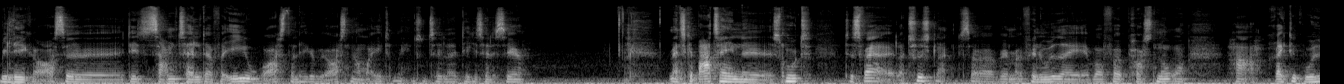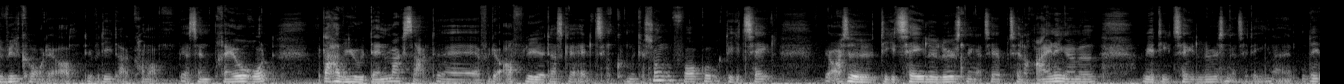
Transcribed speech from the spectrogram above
Vi ligger også, øh, det er et samme tal der for EU også, der ligger vi også nummer et med hensyn til at digitalisere. Man skal bare tage en øh, smut til Sverige eller Tyskland, så vil man finde ud af, hvorfor PostNord har rigtig gode vilkår deroppe. Det er fordi, der kommer ved at sende breve rundt. Og der har vi jo i Danmark sagt, at for det offentlige, der skal alt kommunikation foregå digitalt. Vi har også digitale løsninger til at betale regninger med. Vi har digitale løsninger til det ene. Det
